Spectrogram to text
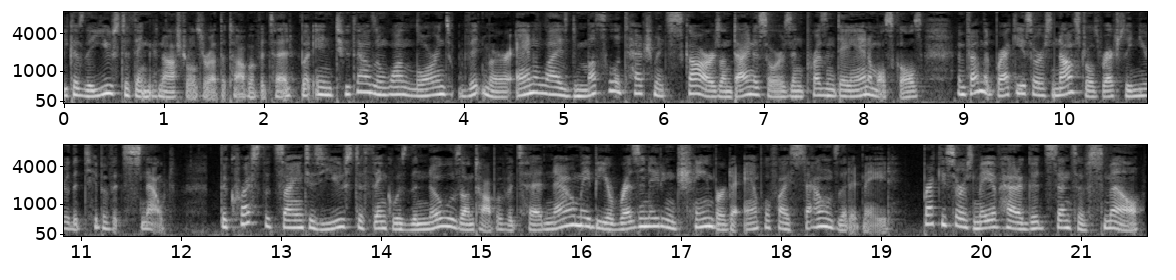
because they used to think the nostrils were at the top of its head. But in 2001, Lawrence Witmer analyzed muscle attachment scars on dinosaurs and present day animal skulls and found that Brachiosaurus nostrils were actually near the tip of its snout. The crest that scientists used to think was the nose on top of its head now may be a resonating chamber to amplify sounds that it made. Brachiosaurus may have had a good sense of smell.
